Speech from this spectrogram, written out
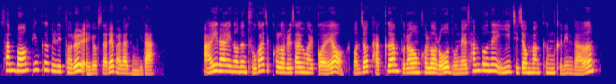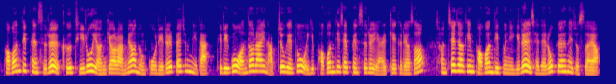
3번 핑크 글리터를 애교살에 발라줍니다. 아이라이너는 두 가지 컬러를 사용할 거예요. 먼저 다크한 브라운 컬러로 눈의 3분의 2 지점만큼 그린 다음 버건디 펜슬을 그 뒤로 연결하며 눈꼬리를 빼줍니다. 그리고 언더라인 앞쪽에도 이 버건디색 펜슬을 얇게 그려서 전체적인 버건디 분위기를 제대로 표현해 줬어요.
